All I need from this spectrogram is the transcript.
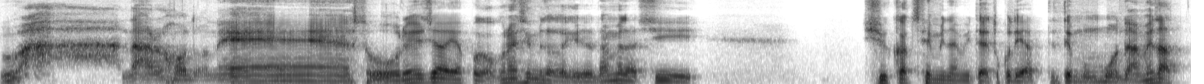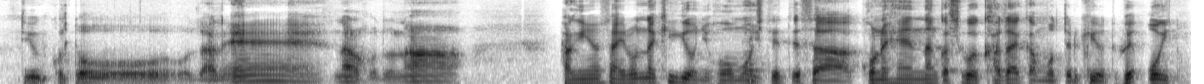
うわーなるほどね。それじゃあやっぱ学内セミナーだけじゃダメだし、就活セミナーみたいなところでやっててももうダメだっていうことだね。なるほどな。萩野さんいろんな企業に訪問しててさ、この辺なんかすごい課題感持ってる企業って多いの？や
